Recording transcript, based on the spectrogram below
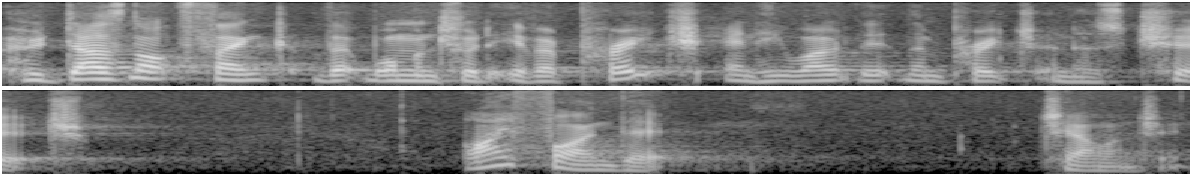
who does not think that women should ever preach, and he won't let them preach in his church. I find that challenging.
